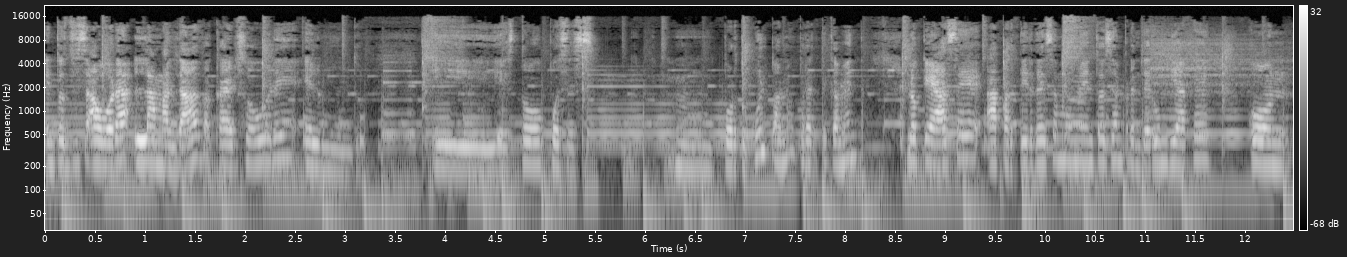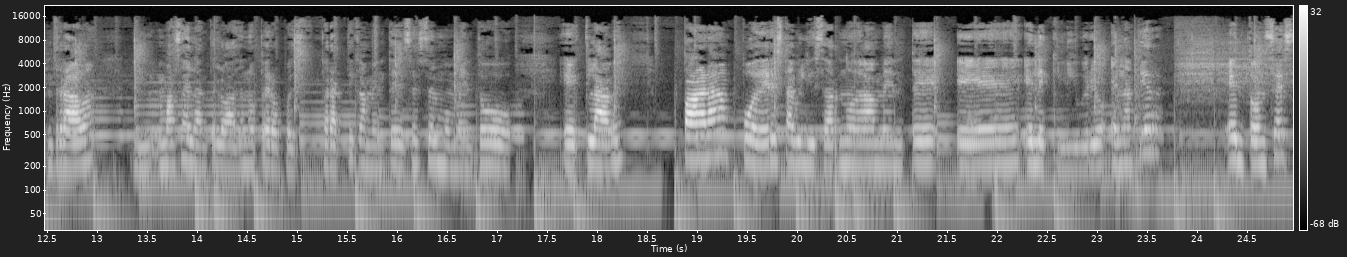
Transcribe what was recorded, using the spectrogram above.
Entonces ahora la maldad va a caer sobre el mundo. Y esto pues es mm, por tu culpa, ¿no? Prácticamente. Lo que hace a partir de ese momento es emprender un viaje con Raba. Más adelante lo hacen, ¿no? pero pues prácticamente ese es el momento eh, clave para poder estabilizar nuevamente eh, el equilibrio en la Tierra. Entonces,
